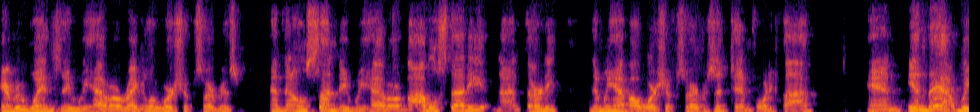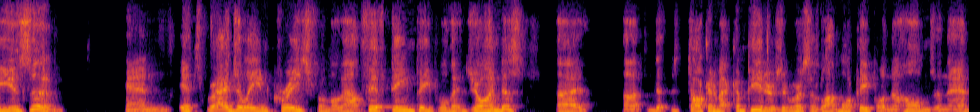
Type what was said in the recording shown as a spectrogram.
every Wednesday we have our regular worship service, and then on Sunday we have our Bible study at 9:30. Then we have our worship service at 10:45, and in that we use Zoom. And it's gradually increased from about 15 people that joined us. Uh, uh, talking about computers, of course, there's a lot more people in the homes than that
